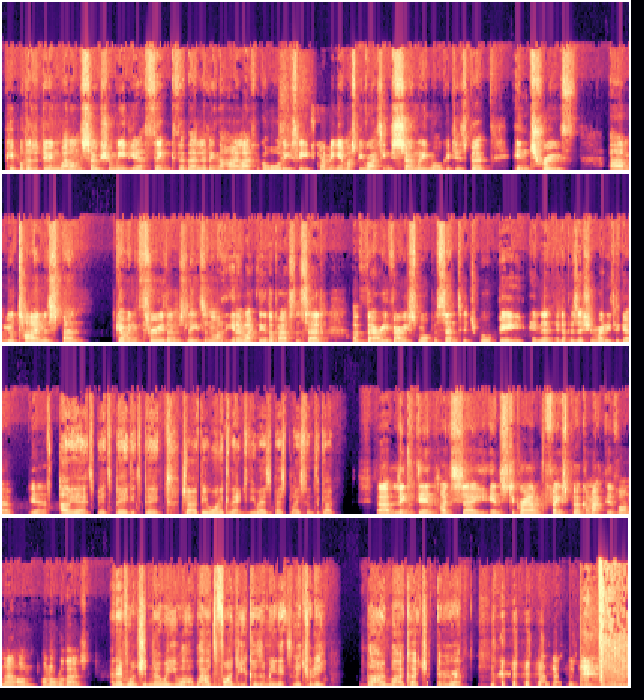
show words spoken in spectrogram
people that are doing well on social media think that they're living the high life. I've got all these leads coming in, must be writing so many mortgages. But in truth, um, your time is spent going through those leads, and like you know, like the other person said, a very very small percentage will be in a in a position ready to go. Yeah. Oh yeah, it's it's big. It's big. Joe, if people want to connect with you, where's the best place for them to go? Uh, LinkedIn, I'd say Instagram, Facebook. I'm active on uh, on on all of those. And everyone should know where you are, how to find you, because I mean, it's literally the home buyer coach everywhere. Yeah.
